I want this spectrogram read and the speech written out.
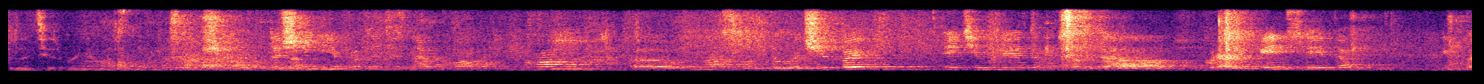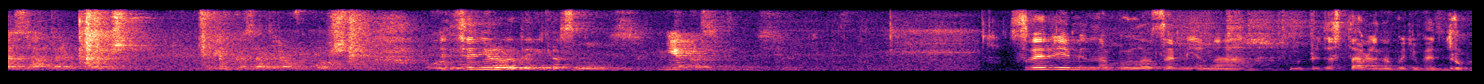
финансирования у нас нет. Уточнение, правда, не знаю, к вам или не к вам. Э, У нас вот было ЧП этим летом, когда украли пенсии, да, инкассаторы почты, у инкассаторов почты. Вот Пенсионеров это не коснулось. не коснулось. Своевременно была замена, ну, предоставлена, будем говорить, друг,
